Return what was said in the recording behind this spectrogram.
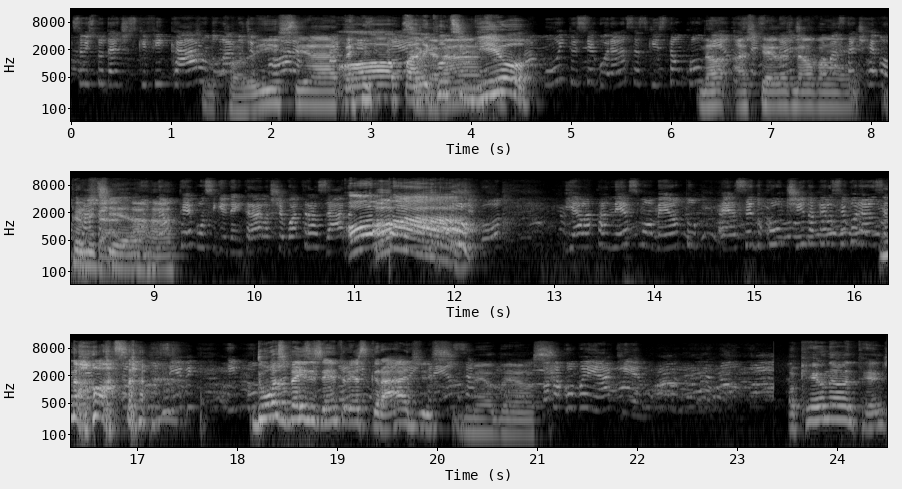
São estudantes que ficaram do lado de Polícia, fora. tem Opa, ele conseguiu. Há muitos seguranças que estão contendo Não, acho que eles estudante, não ficou vão bastante revoltada permitir. Aham. Não ter conseguido entrar, ela chegou atrasada. Opa! Chegou, e ela tá nesse momento é, sendo contida pela segurança. Nossa! Então, inclusive, Duas vezes entre as grades. Meu Deus. Vamos acompanhar aqui. O que eu não entendo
